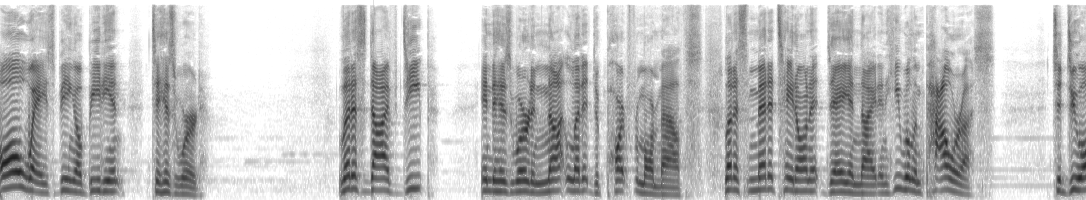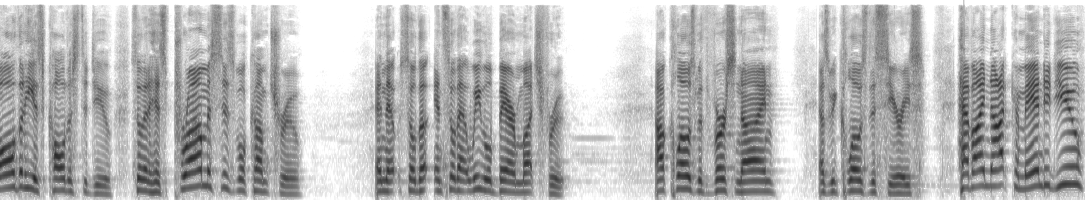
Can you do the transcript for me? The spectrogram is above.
always being obedient to His word. Let us dive deep into His word and not let it depart from our mouths. Let us meditate on it day and night, and He will empower us to do all that He has called us to do so that His promises will come true and, that, so, that, and so that we will bear much fruit. I'll close with verse 9 as we close this series. Have I not commanded you?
